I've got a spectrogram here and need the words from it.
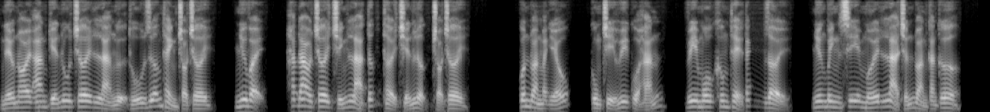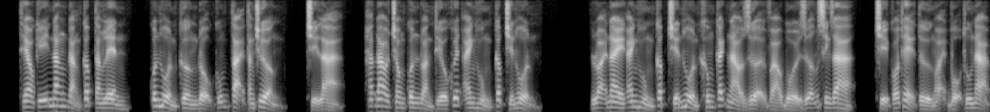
Nếu nói an kiến đu chơi là ngự thú dưỡng thành trò chơi, như vậy, hắc đao chơi chính là tức thời chiến lược trò chơi. Quân đoàn mạnh yếu, cùng chỉ huy của hắn, vi mô không thể tách rời, nhưng binh sĩ mới là chấn đoàn căn cơ. Theo kỹ năng đẳng cấp tăng lên, quân hồn cường độ cũng tại tăng trưởng, chỉ là hắc đao trong quân đoàn thiếu khuyết anh hùng cấp chiến hồn. Loại này anh hùng cấp chiến hồn không cách nào dựa vào bồi dưỡng sinh ra, chỉ có thể từ ngoại bộ thu nạp.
